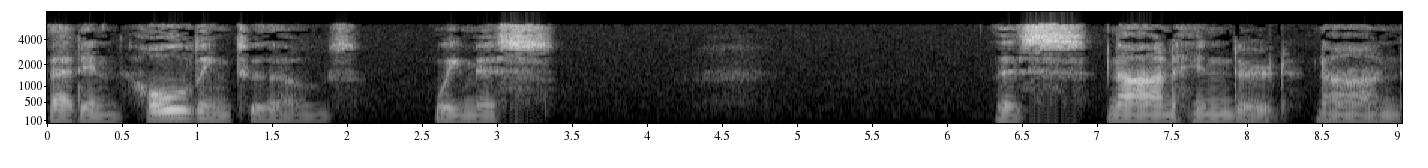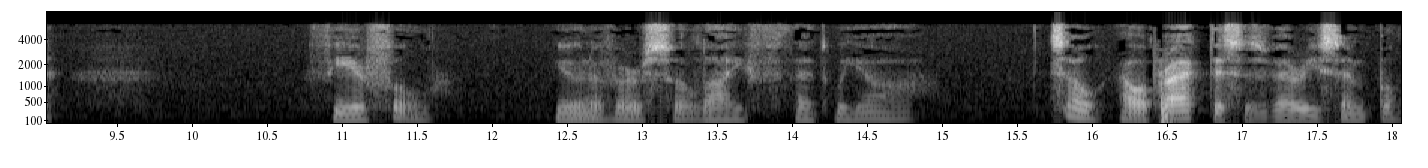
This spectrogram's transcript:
that in holding to those we miss this non-hindered, non-fearful, universal life that we are. So our practice is very simple.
